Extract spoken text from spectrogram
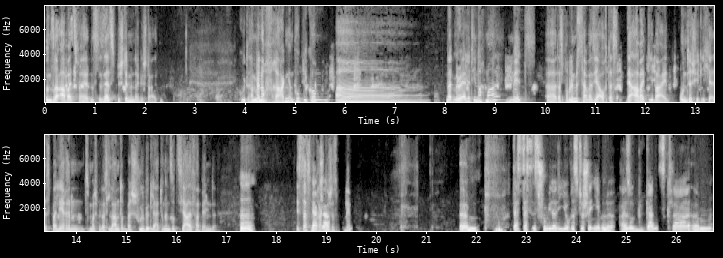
unsere Arbeitsverhältnisse selbstbestimmender gestalten. Gut, haben wir noch Fragen im Publikum? Äh, Nightmare Reality nochmal mit das Problem ist teilweise ja auch, dass der Arbeitgeber ein unterschiedlicher ist. Bei Lehrern zum Beispiel das Land und bei Schulbegleitungen Sozialverbände. Hm. Ist das ein ja, praktisches klar. Problem? Ähm, das, das ist schon wieder die juristische Ebene. Also mhm. ganz klar, ähm,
